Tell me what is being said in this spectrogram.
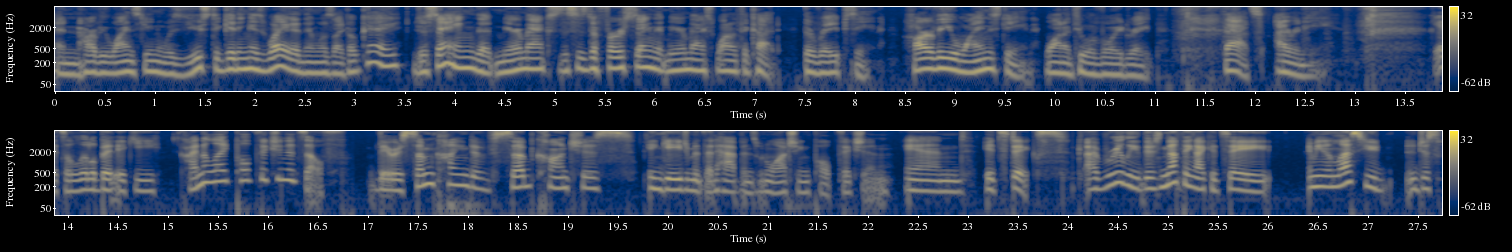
And Harvey Weinstein was used to getting his way and then was like, okay, just saying that Miramax, this is the first thing that Miramax wanted to cut the rape scene. Harvey Weinstein wanted to avoid rape. That's irony. It's a little bit icky, kind of like Pulp Fiction itself. There is some kind of subconscious engagement that happens when watching Pulp Fiction, and it sticks. I really, there's nothing I could say. I mean, unless you just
